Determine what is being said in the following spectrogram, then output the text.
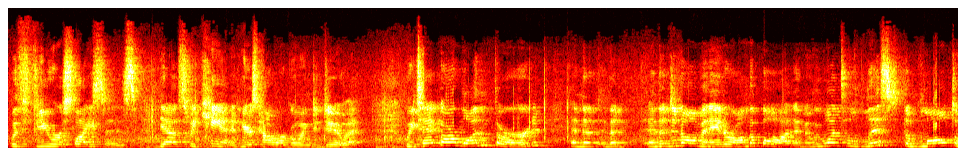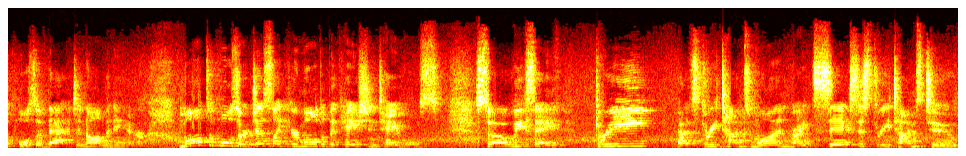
with fewer slices? Yes, we can, and here's how we're going to do it. We take our one third and the, the, and the denominator on the bottom, and we want to list the multiples of that denominator. Multiples are just like your multiplication tables. So we say 3, that's 3 times 1, right? 6 is 3 times 2.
